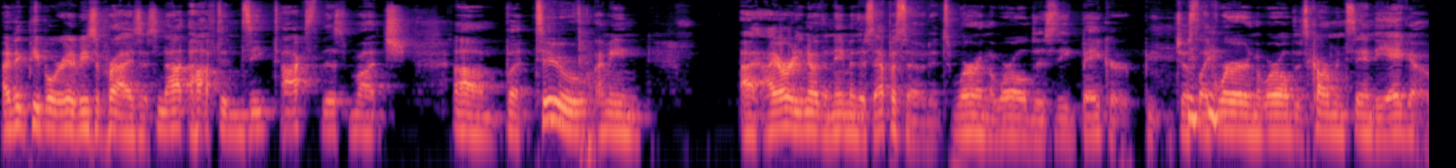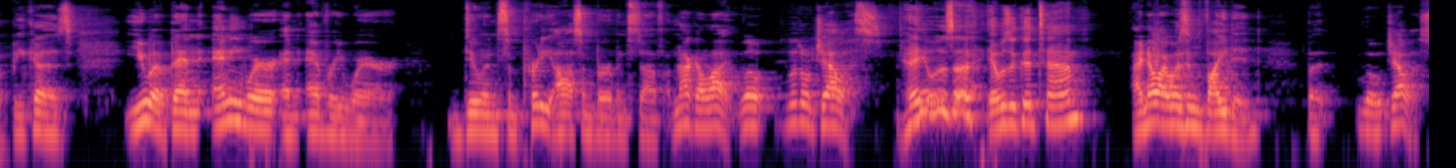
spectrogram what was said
I think people are going to be surprised. It's not often Zeke talks this much. Um, but two, I mean, I, I, already know the name of this episode. It's Where in the World is Zeke Baker? Just like Where in the World is Carmen Sandiego? Because you have been anywhere and everywhere doing some pretty awesome bourbon stuff. I'm not gonna lie, little little jealous. Hey, it was a it was a good time. I know I was invited, but a little jealous.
